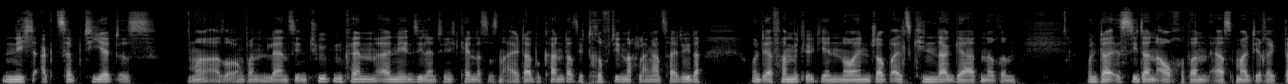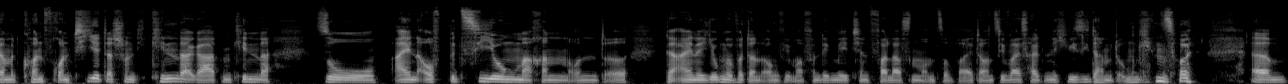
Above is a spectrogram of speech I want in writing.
nicht akzeptiert ist. Ne? Also irgendwann lernt sie einen Typen kennen, äh, nee, sie lernt ihn nicht kennen, das ist ein alter Bekannter, sie trifft ihn nach langer Zeit wieder und er vermittelt ihren neuen Job als Kindergärtnerin. Und da ist sie dann auch dann erstmal direkt damit konfrontiert, dass schon die Kindergartenkinder so ein auf Beziehung machen und äh, der eine Junge wird dann irgendwie mal von dem Mädchen verlassen und so weiter und sie weiß halt nicht, wie sie damit umgehen soll. Ähm,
